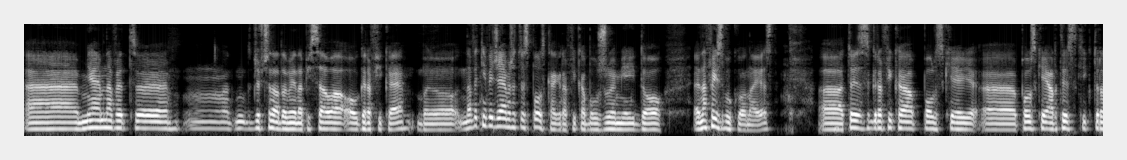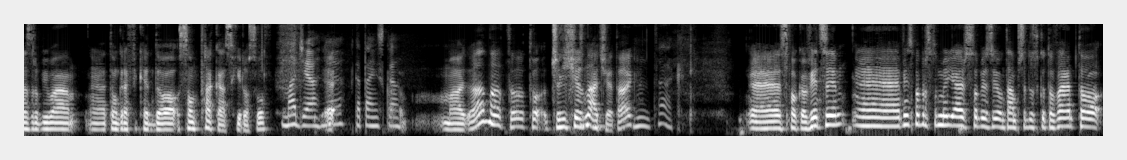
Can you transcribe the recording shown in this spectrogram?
E, miałem nawet, e, mm, dziewczyna do mnie napisała o grafikę, bo nawet nie wiedziałem, że to jest polska grafika, bo użyłem jej do, e, na Facebooku ona jest. E, to jest grafika polskiej, e, polskiej artystki, która zrobiła e, tą grafikę do soundtracka z Heroesów. Madzia, nie? Katańska. Ma, a, no to, to, czyli się znacie, tak? Mm, tak. E, spoko, więc, e, więc po prostu ja już sobie z nią tam przedyskutowałem to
